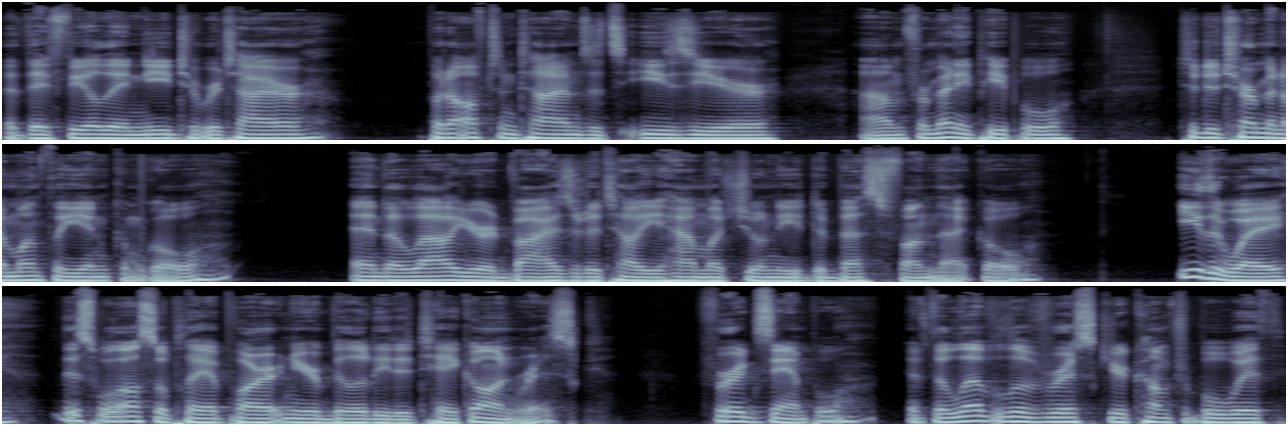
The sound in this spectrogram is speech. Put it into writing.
that they feel they need to retire, but oftentimes it's easier um, for many people to determine a monthly income goal and allow your advisor to tell you how much you'll need to best fund that goal. Either way, this will also play a part in your ability to take on risk. For example, if the level of risk you're comfortable with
